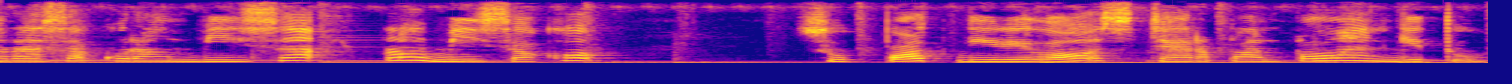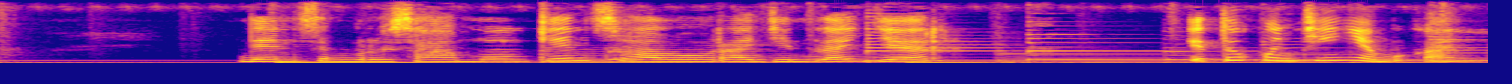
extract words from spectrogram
ngerasa kurang bisa lo bisa kok support diri lo secara pelan-pelan gitu. Dan seberusaha mungkin selalu rajin belajar itu kuncinya bukan?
